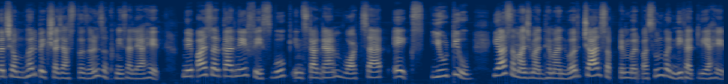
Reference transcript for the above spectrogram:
तर शंभरपेक्षा जास्त जण जखमी झाले आहेत. नेपाळ सरकारने Facebook Instagram WhatsApp X YouTube या समाजमाध्यमांवर चार सप्टेंबरपासून बंदी घातली आहे.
